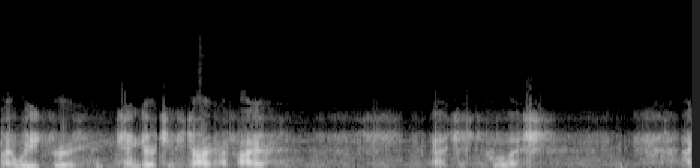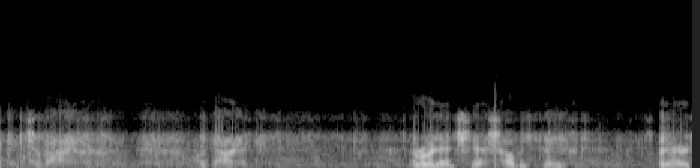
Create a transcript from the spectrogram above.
my weed for tinder to start a fire. That's just foolish. I can survive without it. The rodentia shall be saved, spared.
